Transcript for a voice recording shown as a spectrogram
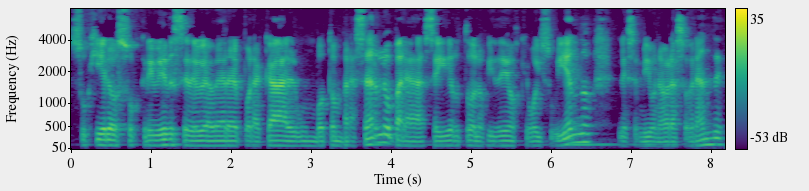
Sugiero suscribirse, debe haber por acá algún botón para hacerlo, para seguir todos los videos que voy subiendo. Les envío un abrazo grande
